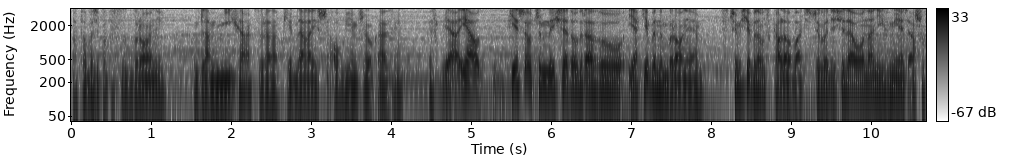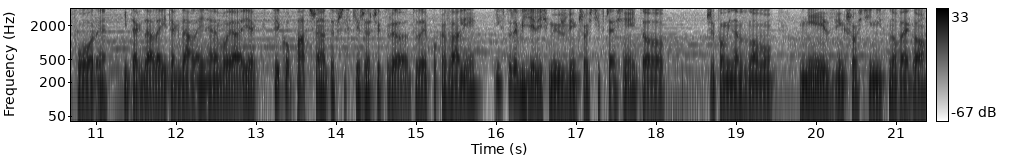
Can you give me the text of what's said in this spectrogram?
A to będzie po prostu broń dla mnicha, która napierdala jeszcze ogniem przy okazji. Ja, ja pierwsze o czym myślę to od razu, jakie będą bronie, z czym się będą skalować, czy będzie się dało na nich zmieniać Ash of i tak dalej, i tak dalej, nie? Bo ja jak tylko patrzę na te wszystkie rzeczy, które tutaj pokazali i które widzieliśmy już w większości wcześniej, to przypominam znowu, nie jest w większości nic nowego,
